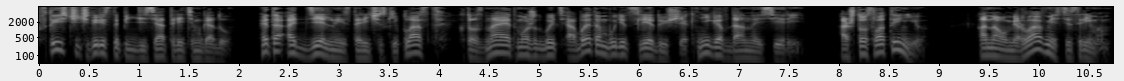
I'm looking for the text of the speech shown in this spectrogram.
в 1453 году. Это отдельный исторический пласт, кто знает, может быть, об этом будет следующая книга в данной серии. А что с латынью? Она умерла вместе с Римом?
